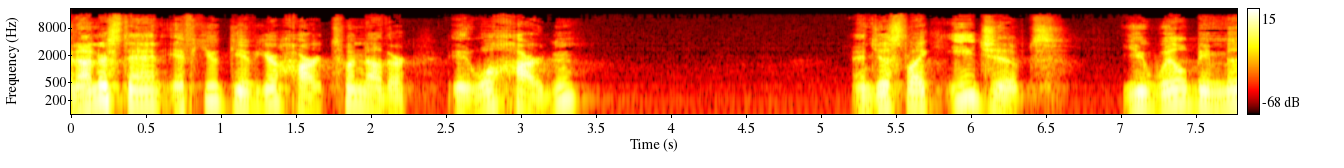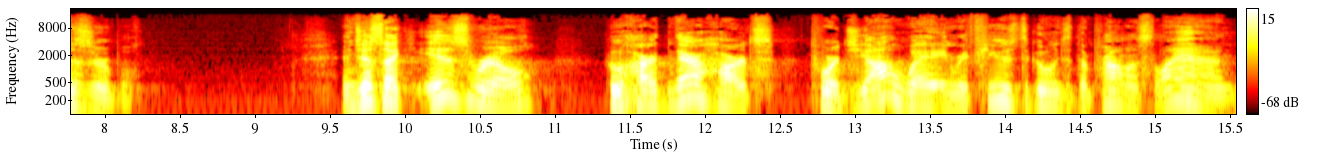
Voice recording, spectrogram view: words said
And understand if you give your heart to another, it will harden. And just like Egypt, you will be miserable. And just like Israel, who hardened their hearts towards Yahweh and refused to go into the promised land,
